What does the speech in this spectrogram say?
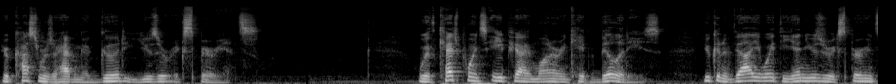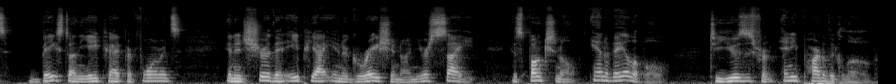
your customers are having a good user experience. With Catchpoint's API monitoring capabilities, you can evaluate the end user experience based on the API performance and ensure that API integration on your site is functional and available to users from any part of the globe.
